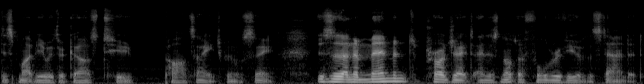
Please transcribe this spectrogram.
This might be with regards to Part 8, we will see. This is an amendment project and is not a full review of the standard.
